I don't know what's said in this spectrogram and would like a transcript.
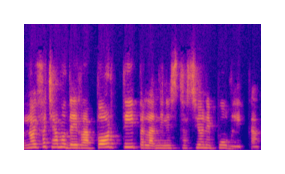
noi facciamo dei rapporti per l'amministrazione pubblica.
